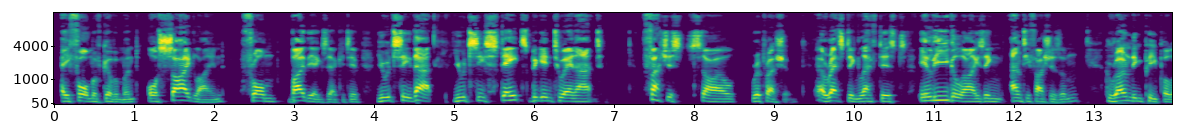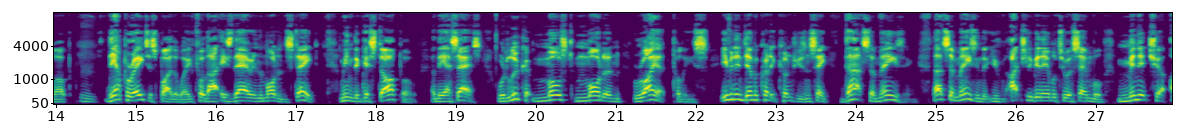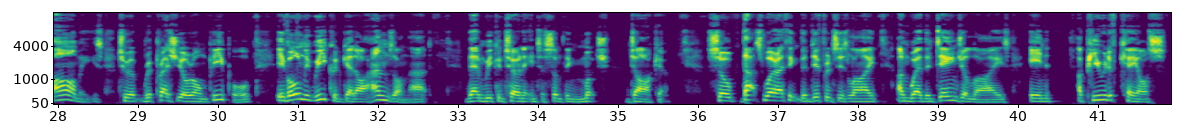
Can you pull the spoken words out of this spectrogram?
a form of government or sidelined from by the executive. You would see that. You would see states begin to enact fascist style repression, arresting leftists, illegalizing anti fascism, grounding people up. Mm. The apparatus, by the way, for that is there in the modern state. I mean, the Gestapo and the SS would look at most modern riot police, even in democratic countries, and say, that's amazing. That's amazing that you've actually been able to assemble miniature armies to repress your own people. If only we could get our hands on that, then we can turn it into something much darker. So that's where I think the differences lie and where the danger lies in a period of chaos.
